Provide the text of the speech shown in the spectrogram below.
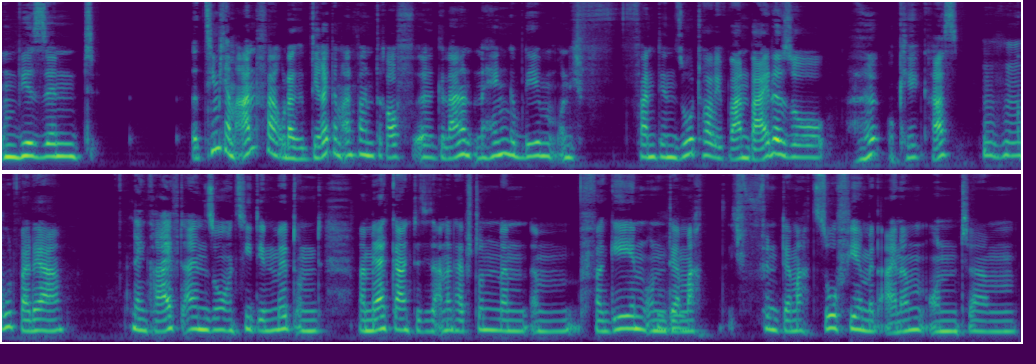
Und wir sind äh, ziemlich am Anfang oder direkt am Anfang drauf äh, gelandet und hängen geblieben. Und ich fand den so toll. Wir waren beide so, Hä? okay, krass Mhm. gut, weil der, der greift einen so und zieht ihn mit und man merkt gar nicht, dass diese anderthalb Stunden dann ähm, vergehen und Mhm. der macht, ich finde, der macht so viel mit einem und ähm,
